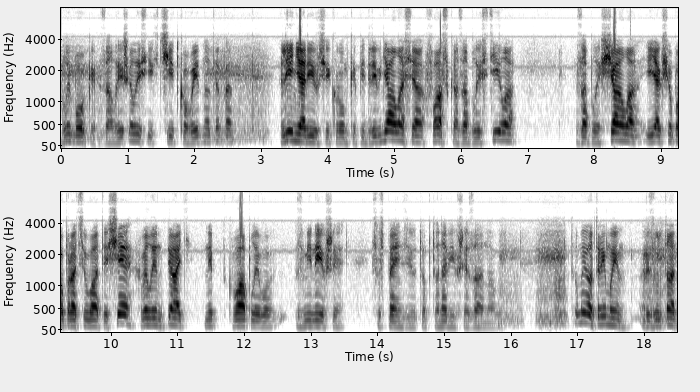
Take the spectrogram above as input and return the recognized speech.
глибоких залишились, їх чітко видно тепер. Лінія рівчої кромки підрівнялася, фаска заблистіла, заблищала. І якщо попрацювати ще хвилин 5, неквапливо змінивши суспензію, тобто навівши заново, то ми отримаємо результат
